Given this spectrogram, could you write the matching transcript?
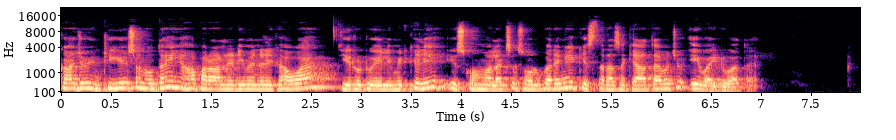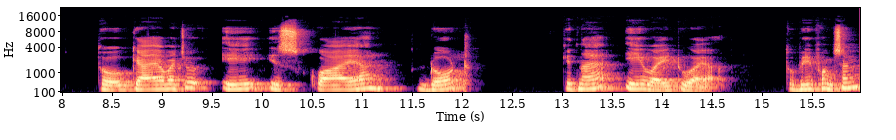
का जो इंटीग्रेशन होता है, यहाँ पर ऑलरेडी मैंने लिखा हुआ है ज़ीरो टू ए लिमिट के लिए, इसको हम अलग से सोल्व करेंगे, किस तरह से क्या आता है बच्चों ए बाई टू आता है। तो क्या आया बच्चों ए स्क्वायर डॉट कितना आया ए बाई टू आया। तो वे फ़ंक्शन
